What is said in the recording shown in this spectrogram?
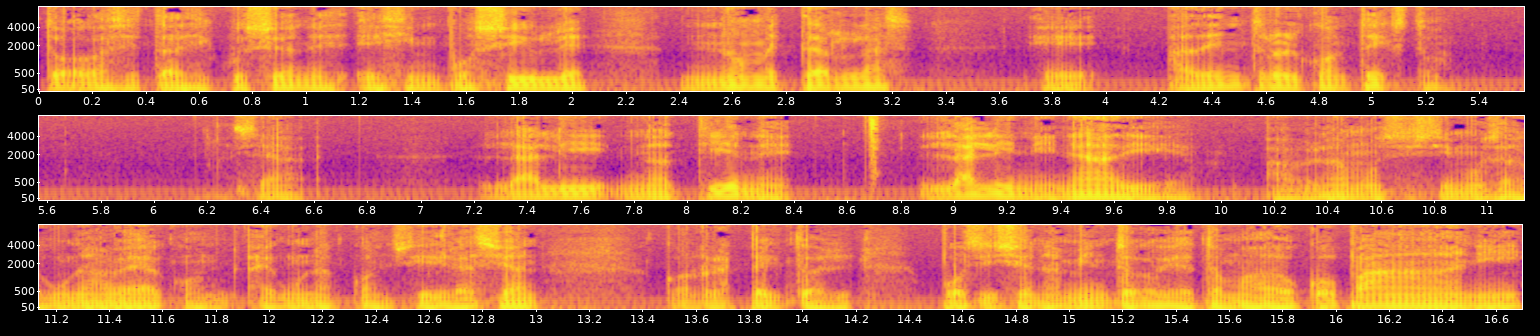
todas estas discusiones es imposible no meterlas eh, adentro del contexto. O sea, Lali no tiene, Lali ni nadie, hablamos, hicimos alguna vez con alguna consideración con respecto al posicionamiento que había tomado Copani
